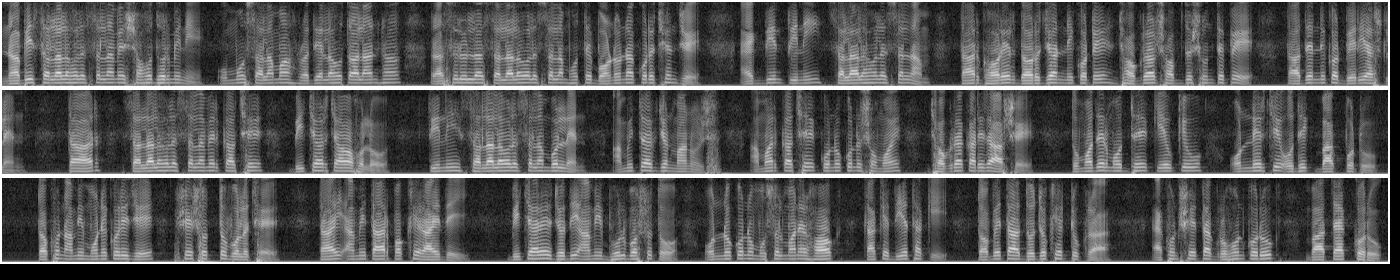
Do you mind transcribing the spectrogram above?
নাবী সাল্লাহ আলাইসাল্লামের সহধর্মিনী উম্মু সালামাহ রদিয়াল্লাহ তাল্লাহা রাসুলুল্লাহ সাল্লাহ আলাইসাল্লাম হতে বর্ণনা করেছেন যে, একদিন তিনি সাল্লাহ আলাইসাল্লাম তার ঘরের দরজার নিকটে ঝগড়ার শব্দ শুনতে পেয়ে তাদের নিকট বেরিয়ে আসলেন। তার সাল্লাহ আলাইসাল্লামের কাছে বিচার চাওয়া হলো। তিনি সাল্লাহ আলাইসাল্লাম বললেন, আমি তো একজন মানুষ। আমার কাছে কোনো কোনো সময় ঝগড়াকারীরা আসে। তোমাদের মধ্যে কেউ কেউ অন্যের চেয়ে অধিক বাকপটু। তখন আমি মনে করি যে সে সত্য বলেছে, তাই আমি তার পক্ষে রায় দেই। বিচারে যদি আমি ভুলবশত অন্য কোনো মুসলমানের হক তাকে দিয়ে থাকি, তবে তা দোজখের টুকরা। এখন সে তা গ্রহণ করুক বা ত্যাগ করুক।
